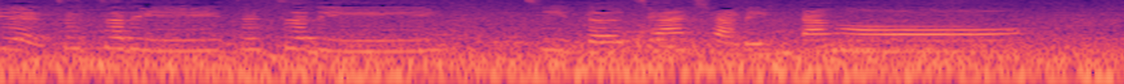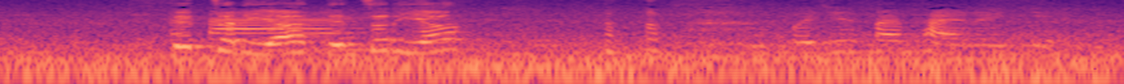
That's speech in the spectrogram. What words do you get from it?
阅，在这里，在这里，记得加小铃铛哦。点这里啊，点这里啊。我已经翻牌了耶。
